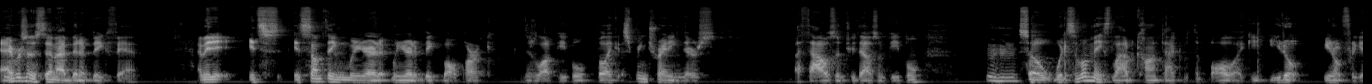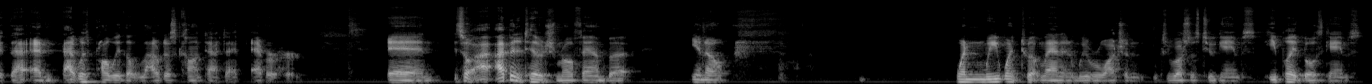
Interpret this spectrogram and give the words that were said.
and mm-hmm. ever since then I've been a big fan. I mean, it, it's it's something when you're at a, when you're at a big ballpark. There's a lot of people, but like at spring training, there's a thousand, two thousand people. Mm-hmm. So when someone makes loud contact with the ball, like you, you don't you don't forget that, and that was probably the loudest contact I've ever heard. And so I, have been a Taylor Trammell fan, but you know, when we went to Atlanta and we were watching because we watched those two games, he played both games,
